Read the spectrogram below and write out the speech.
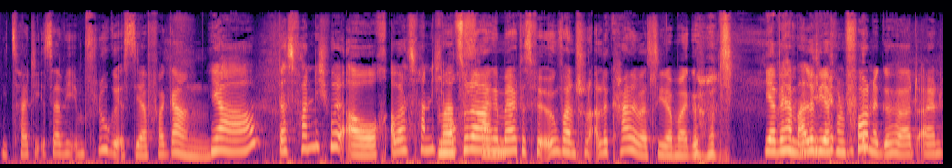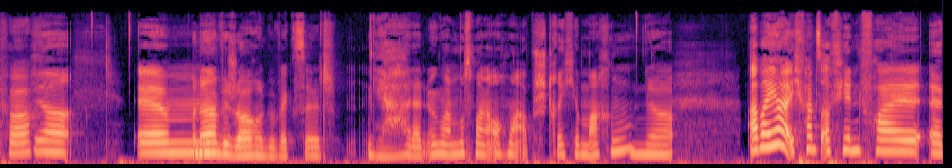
Die Zeit, die ist ja wie im Fluge, ist ja vergangen. Ja, das fand ich wohl auch. Aber das fand ich Man auch hat so daran gemerkt, dass wir irgendwann schon alle Karnevalslieder mal gehört. Ja, wir haben alle wieder von vorne gehört einfach. Ja. Ähm, Und dann haben wir Genre gewechselt. Ja, dann irgendwann muss man auch mal Abstriche machen. Ja. Aber ja, ich fand es auf jeden Fall äh,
